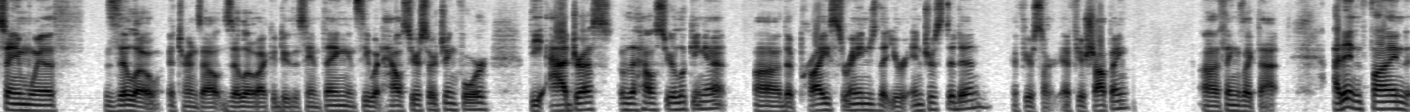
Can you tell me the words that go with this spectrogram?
Same with Zillow. It turns out Zillow, I could do the same thing and see what house you're searching for, the address of the house you're looking at, uh, the price range that you're interested in if you're if you're shopping, uh, things like that. I didn't find.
